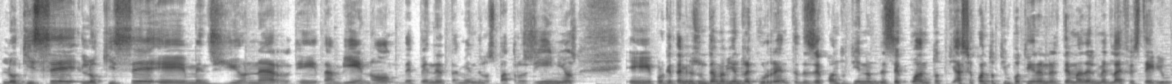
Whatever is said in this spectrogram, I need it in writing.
lo quise, lo quise eh, mencionar eh, también, ¿no? Depende también de los patrocinios, eh, porque también es un tema bien recurrente. ¿Desde cuánto tienen, desde cuánto, hace cuánto tiempo tienen el tema del MedLife Stadium?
